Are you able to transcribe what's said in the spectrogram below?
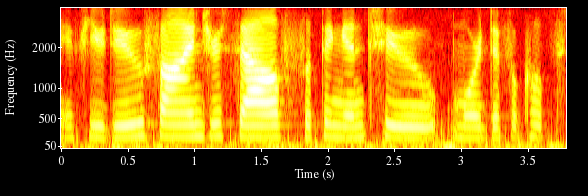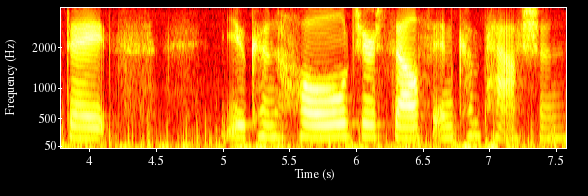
If you do find yourself slipping into more difficult states, you can hold yourself in compassion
